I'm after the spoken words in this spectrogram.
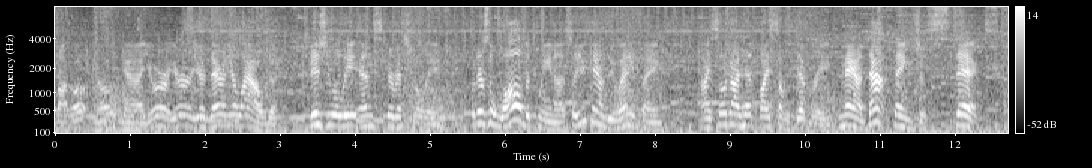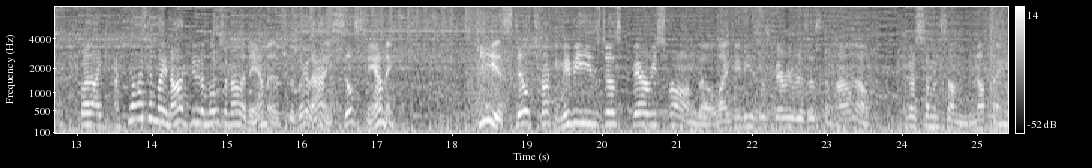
but oh no, yeah, you're you're you're there and you're loud. Visually and spiritually. But there's a wall between us, so you can't do anything. I still got hit by some debris. Man, that thing just sticks. But I, I feel like it might not do the most amount of damage, because look at that, he's still standing. He is still trucking. Maybe he's just very strong, though. Like, maybe he's just very resistant. I don't know. I'm gonna summon some nothing.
